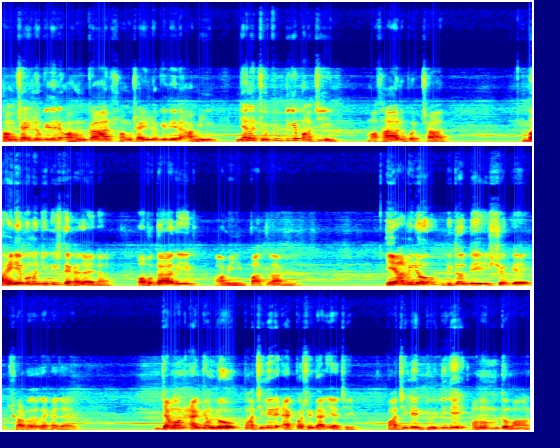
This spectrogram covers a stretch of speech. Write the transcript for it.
সংসারী লোকেদের অহংকার, সংসারী লোকেদের আমি যেন চতুর্দিকে পাঁচিল মাথার উপর ছাদ। বাইরে কোনো জিনিস দেখা যায় না। অবতারাদির আমি পাতলা আমি। এ আমিরও ভিতর দিয়ে ঈশ্বরকে সর্বদা দেখা যায়। যেমন একজন লোক পাঁচিলের এক পাশে দাঁড়িয়ে আছে। পাঁচিলের দুই দিকেই অনন্ত মাঠ।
